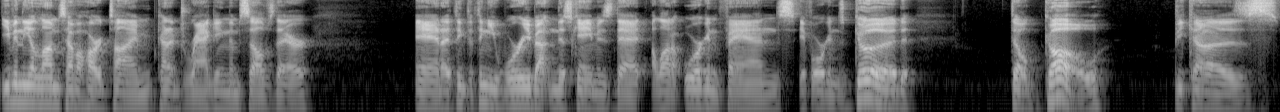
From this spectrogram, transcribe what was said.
Even the alums have a hard time kind of dragging themselves there. And I think the thing you worry about in this game is that a lot of Oregon fans, if Oregon's good, they'll go because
